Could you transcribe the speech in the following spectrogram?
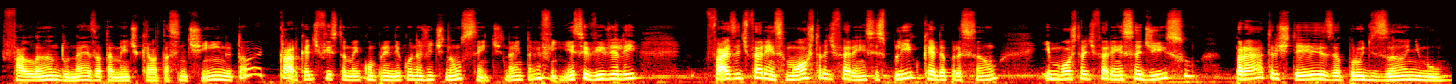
falando né, exatamente o que ela está sentindo. Então, é claro que é difícil também compreender quando a gente não sente. Né? Então, enfim, esse vídeo ele faz a diferença, mostra a diferença, explica o que é depressão e mostra a diferença disso para a tristeza, para o desânimo,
